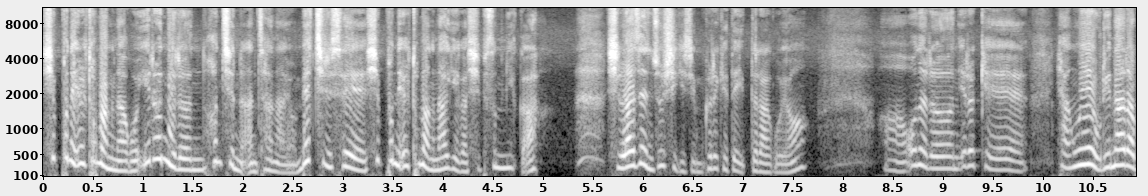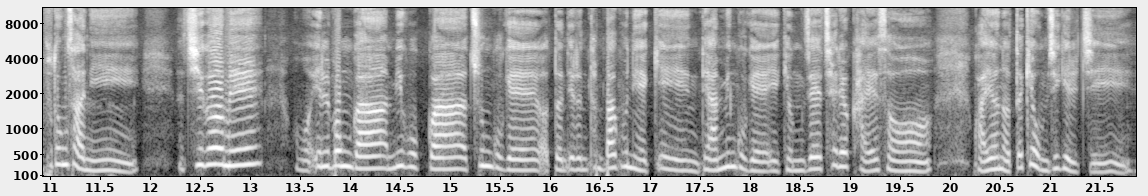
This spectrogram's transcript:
10분의 1토막 나고 이런 일은 흔치는 않잖아요. 며칠 새에 10분의 1토막 나기가 쉽습니까? 신라젠 주식이 지금 그렇게 돼 있더라고요. 어, 오늘은 이렇게 향후에 우리나라 부동산이 지금의 뭐 일본과 미국과 중국의 어떤 이런 틈바구니에 끼인 대한민국의 이 경제 체력 하에서 과연 어떻게 움직일지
